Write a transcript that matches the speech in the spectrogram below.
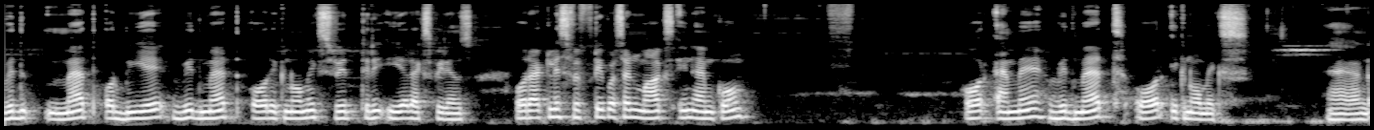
विद मैथ और बी ए विद मैथ और economics with three year experience और at least fifty percent marks in M com और एम ए विद मैथ और economics and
